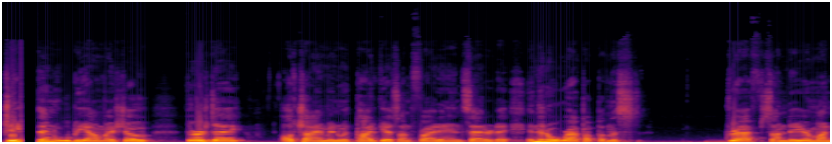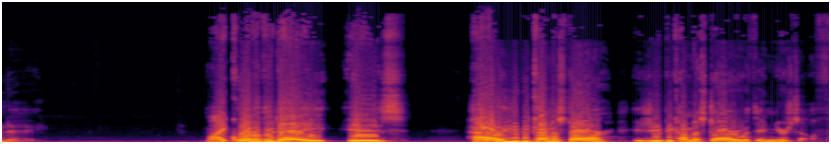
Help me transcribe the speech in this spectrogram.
Jason will be on my show Thursday. I'll chime in with podcasts on Friday and Saturday, and then we'll wrap up on this draft Sunday or Monday. My quote of the day is how you become a star is you become a star within yourself.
